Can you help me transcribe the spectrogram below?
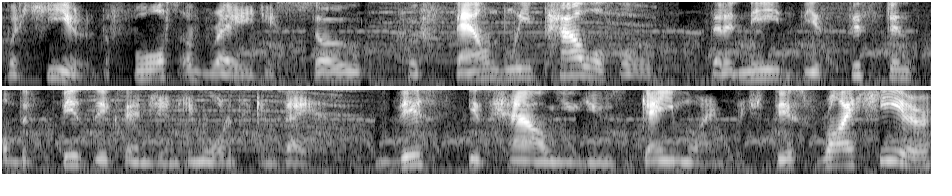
But here, the force of rage is so profoundly powerful that it needs the assistance of the physics engine in order to convey it. This is how you use game language. This right here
